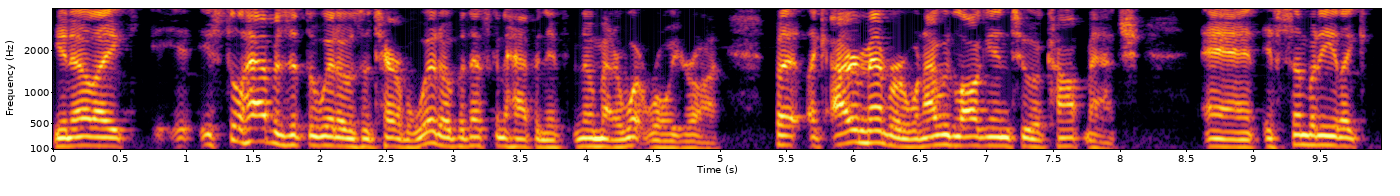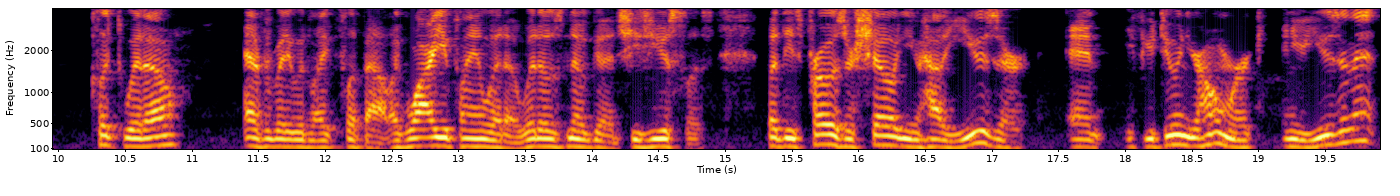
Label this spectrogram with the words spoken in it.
You know, like it, it still happens if the widow is a terrible widow, but that's going to happen if no matter what role you're on. But like I remember when I would log into a comp match, and if somebody like clicked widow, everybody would like flip out. Like, why are you playing widow? Widow's no good. She's useless. But these pros are showing you how to use her, and if you're doing your homework and you're using it,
